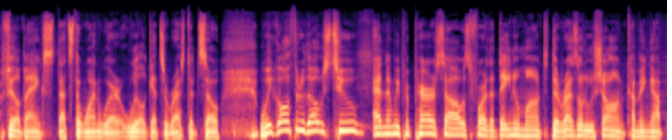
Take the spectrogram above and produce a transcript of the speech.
Phil Banks. That's the one where Will gets arrested. So we go through those two and then we prepare ourselves for the denouement, the resolution coming up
